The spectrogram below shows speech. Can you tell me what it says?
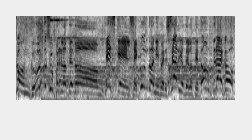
Con gusto, Super Lotedom. Es que el segundo aniversario de Lotedom trajo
